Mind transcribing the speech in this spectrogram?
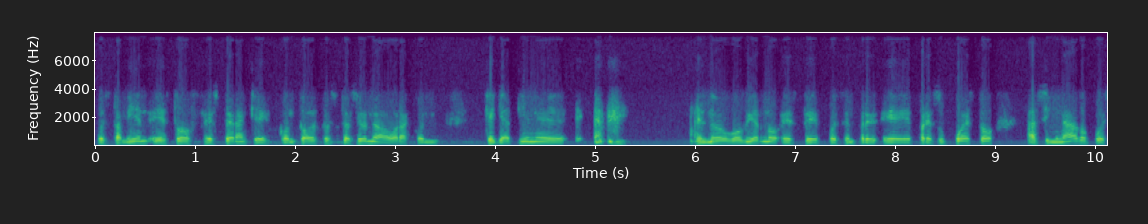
Pues también esto esperan que con toda esta situación ahora con que ya tiene el nuevo gobierno este pues en eh, presupuesto asignado pues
